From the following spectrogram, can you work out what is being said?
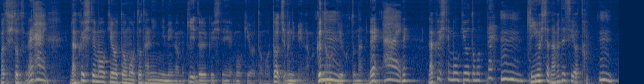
まず一つね、はい。楽して儲けようと思うと他人に目が向き努力して儲けようと思うと自分に目が向くということなんで、はい、ね、楽して儲けようと思ってうん。起業しちゃダメですよと。うん。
